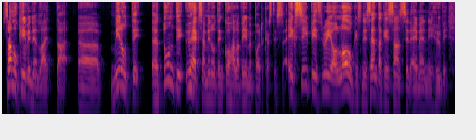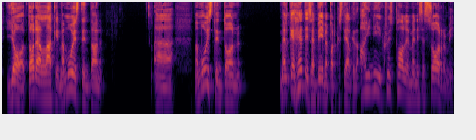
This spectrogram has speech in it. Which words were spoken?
Samu Kivinen laittaa äh, minuutti, äh, tunti yhdeksän minuutin kohdalla viime podcastissa. Eikö CP3 ole loukis, niin sen takia Sanssin ei mene niin hyvin. Joo, todellakin. Mä muistin ton, äh, mä muistin ton melkein heti sen viime podcastin jälkeen, että ai niin, Chris Paulin meni se sormi.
